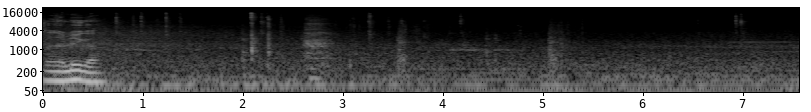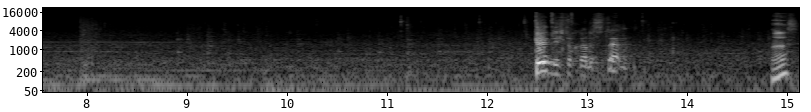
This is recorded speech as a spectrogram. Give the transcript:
So eine Lüge. Will dich doch gerade steppen. Was?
